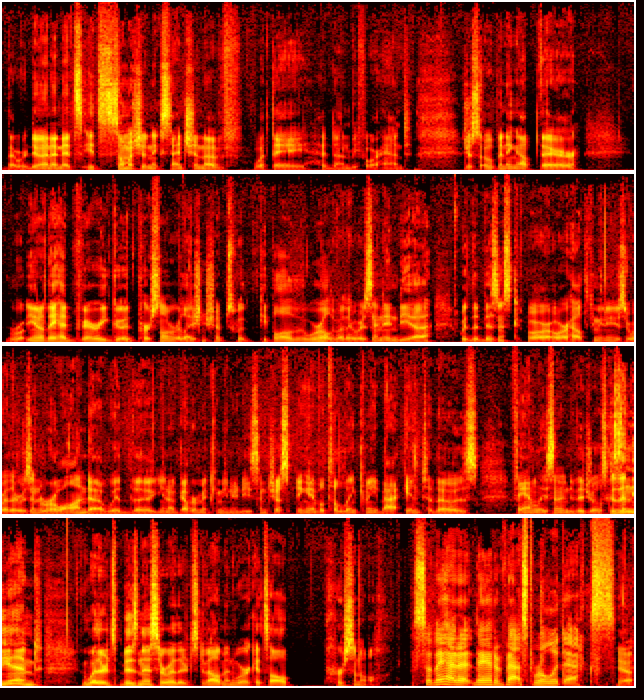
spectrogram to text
that we're doing, and it's it's so much an extension of what they had done beforehand. Just opening up their, you know, they had very good personal relationships with people all over the world, whether it was in India with the business or, or health communities, or whether it was in Rwanda with the you know government communities, and just being able to link me back into those families and individuals. Because in the end, whether it's business or whether it's development work, it's all personal. So they had a they had a vast Rolodex. Yeah,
